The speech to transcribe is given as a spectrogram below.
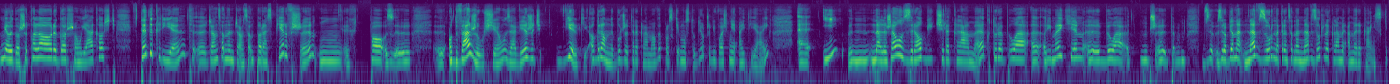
miały gorsze kolory, gorszą jakość. Wtedy klient e, Johnson Johnson po raz pierwszy mm, po, z, y, y, odważył się zawierzyć wielki, ogromny budżet reklamowy polskiemu studiu, czyli właśnie ITI. E, I należało zrobić reklamę, która była e, remake'iem, e, była zrobiona na wzór, nakręcona na wzór reklamy amerykańskiej.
